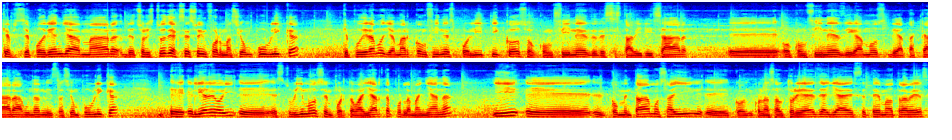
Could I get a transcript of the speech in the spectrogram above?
que se podrían llamar de solicitud de acceso a información pública que pudiéramos llamar con fines políticos o con fines de desestabilizar eh, o con fines, digamos, de atacar a una administración pública. Eh, el día de hoy eh, estuvimos en Puerto Vallarta por la mañana y comentábamos ahí con, las autoridades de allá este tema otra vez.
